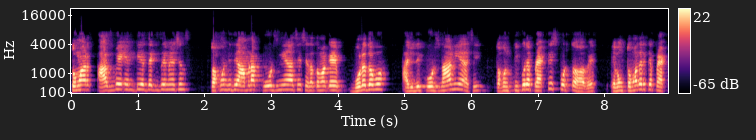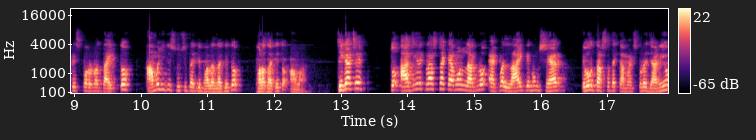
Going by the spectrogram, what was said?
তোমার আসবে এমটিএস এক্সামিনেশন তখন যদি আমরা কোর্স নিয়ে আসি, সেটা তোমাকে বলে দেবো। আর যদি কোর্স না নিয়ে আসি, তখন কি করে প্র্যাকটিস করতে হবে এবং তোমাদেরকে প্র্যাকটিস করানোর দায়িত্ব আমি যদি সুস্থ থাকি ভালো থাকি তো ভালো থাকি তো আমার। ঠিক আছে? তো আজকের ক্লাসটা কেমন লাগল? একবার লাইক এবং শেয়ার এবং তার সাথে কমেন্টস করে জানিও।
